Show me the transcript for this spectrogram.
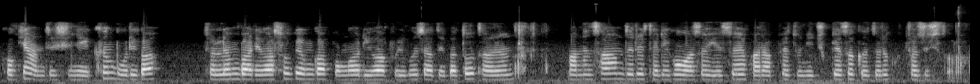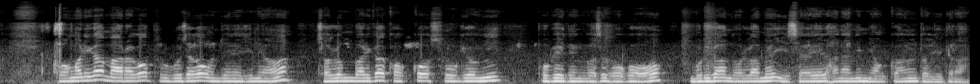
거기 앉으시니 큰 무리가 절름발이와 소경과 벙어리와 불구자들과 또 다른 많은 사람들을 데리고 와서 예수의 발 앞에 두니 주께서 그들을 고쳐주시더라 벙어리가 말하고 불구자가 온전해지며 절름발이가 걷고 소경이 보게 된 것을 보고 무리가 놀라며 이스라엘 하나님 영광을 돌리더라.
